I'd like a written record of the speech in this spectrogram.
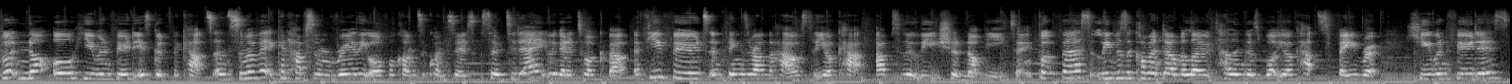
But not all human food is good for cats and some of it can have some really awful consequences. So today we're going to talk about a few foods and things around the house that your cat absolutely should not be eating. But first, leave us a comment down below telling us what your cat's favourite human food is.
